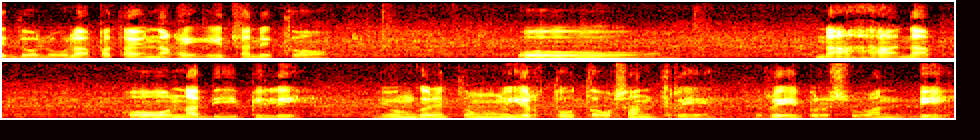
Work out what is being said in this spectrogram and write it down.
idol wala pa tayong nakikita nito o nahanap o nabibili yung ganitong year 2003 reverse 1B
